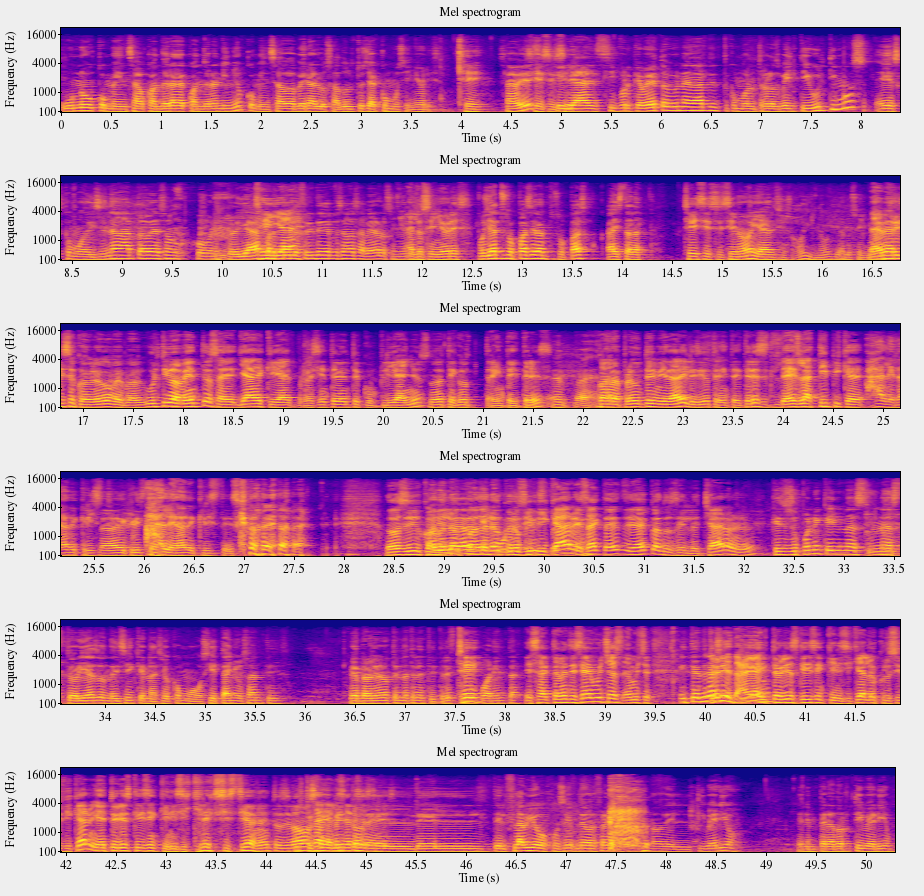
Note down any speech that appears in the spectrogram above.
uno comenzaba, cuando era, cuando era niño, comenzaba a ver a los adultos ya como señores. Sí. ¿Sabes? Sí, sí, que sí. ya, sí, porque había todavía una edad como entre los 20 y últimos, es como dicen, no, todavía son jóvenes, pero ya a partir ya. de los 30 ya empezabas a ver a los señores. A los señores. Pues ya tus papás eran tus papás a esta edad. Sí, sí, sí, sí. ¿No? Ya dices, ay, no, ya los Me señores. da risa cuando luego me... Últimamente, o sea, ya que ya recientemente cumplí años, ¿no? Tengo 33. Eh, Cuando me pregunten mi edad y les digo 33, es la típica, ah, la edad de Cristo. La edad de Cristo. Ah, la edad de Cristo. Es como- no, sí, cuando lo, cuando lo crucificaron, Cristo, ¿no? exactamente, ya cuando se lo echaron, ¿no? Que se supone que hay unas, unas teorías donde dicen que nació como 7 años antes. Que en realidad no tenía 33, Sí, tenía 40. exactamente, sí, hay muchas, hay muchas Y teorías. Hay, hay teorías que dicen que ni siquiera lo crucificaron y hay teorías que dicen que ni siquiera existió, ¿no? Entonces Pues vamos que a analizar invento del, del, del Flavio José, no, del Flavio, no, del Tiberio, del emperador Tiberio.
